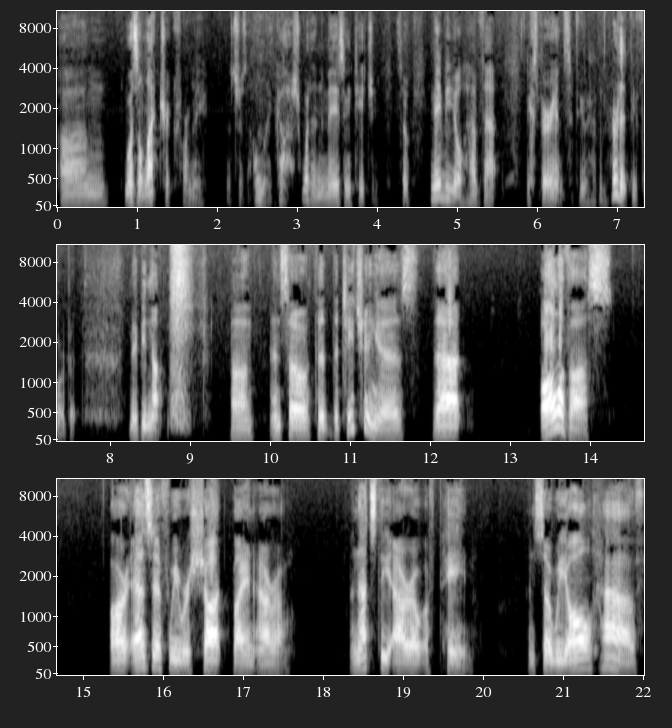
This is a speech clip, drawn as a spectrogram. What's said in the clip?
um, was electric for me. It's just, oh my gosh, what an amazing teaching. So maybe you'll have that experience if you haven't heard it before, but maybe not. Um, and so the, the teaching is that all of us are as if we were shot by an arrow. And that's the arrow of pain. And so we all have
